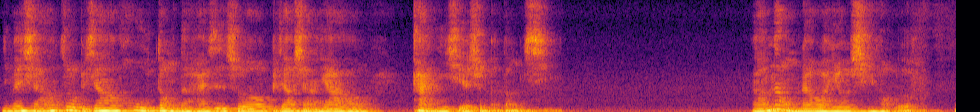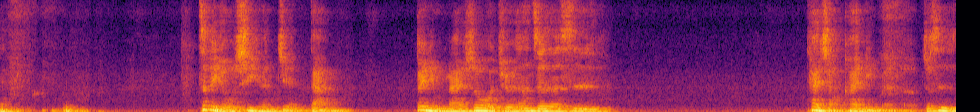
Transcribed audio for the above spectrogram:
你们想要做比较互动的，还是说比较想要看一些什么东西？啊，那我们来玩游戏好了。这个游戏很简单，对你们来说，我觉得真的是太小看你们了。就是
